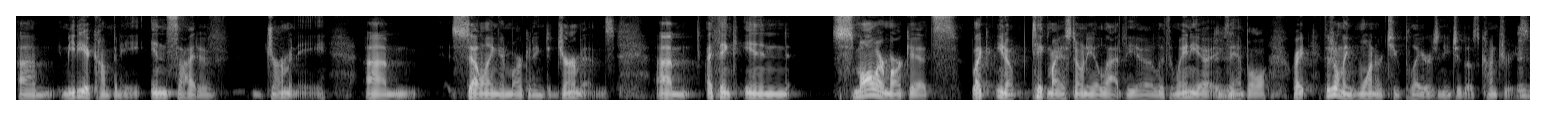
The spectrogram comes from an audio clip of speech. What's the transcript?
um, media company inside of Germany, um, selling and marketing to Germans. Um, I think in smaller markets, like you know, take my Estonia, Latvia, Lithuania example, right? There's only one or two players in each of those countries,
